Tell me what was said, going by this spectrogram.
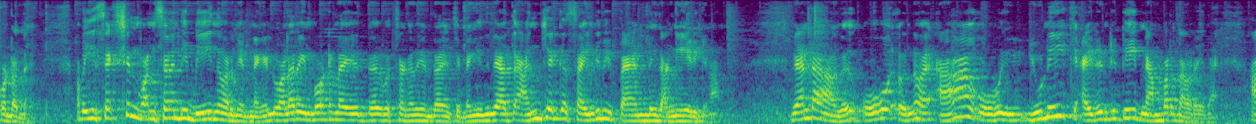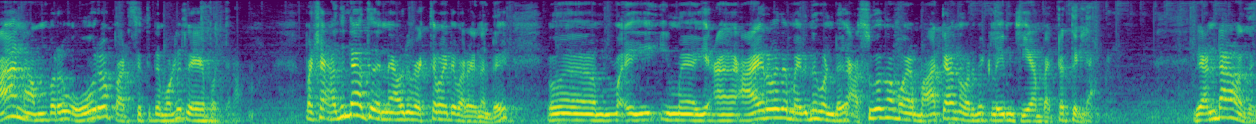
കൊണ്ടുവന്നത്. അപ്പോൾ ഈ സെക്ഷൻ വൺ സെവന്റി ബി എന്ന് പറഞ്ഞിട്ടുണ്ടെങ്കിൽ വളരെ ഇമ്പോർട്ടന്റ് ആയിട്ട് സംഗതി എന്താണെന്ന് വെച്ചിട്ടുണ്ടെങ്കിൽ ഇതിന്റെ അകത്ത് അഞ്ചംഗ സയന്റിഫിക് പാനൽ ഇത് അംഗീകരിക്കണം. രണ്ടാമത് ഓ ഒന്ന് ആ യുണീക്ക് ഐഡന്റിറ്റി നമ്പർ എന്ന് പറയുന്നത് ആ നമ്പർ ഓരോ പരസ്യത്തിന്റെ മുകളിൽ രേഖപ്പെടുത്തണം. പക്ഷേ അതിന്റെ അകത്ത് തന്നെ അവർ വ്യക്തമായിട്ട് പറയുന്നുണ്ട് ആയുർവേദം മരുന്ന് കൊണ്ട് മാ- മാറ്റാമെന്ന് പറഞ്ഞ് ക്ലെയിം ചെയ്യാൻ പറ്റത്തില്ല. രണ്ടാമത്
